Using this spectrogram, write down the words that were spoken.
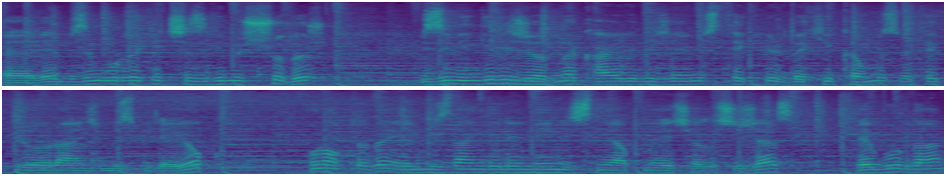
e, ve bizim buradaki çizgimiz şudur. Bizim İngilizce adına kaybedeceğimiz tek bir dakikamız ve tek bir öğrencimiz bile yok. Bu noktada elimizden gelenin en iyisini yapmaya çalışacağız ve buradan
